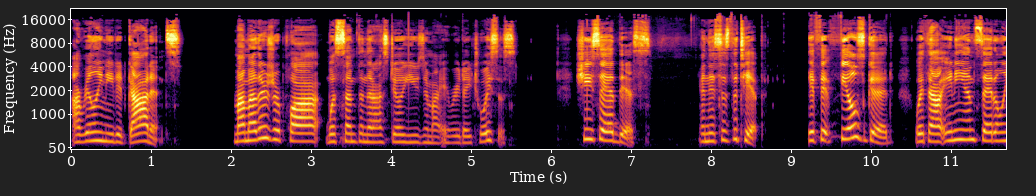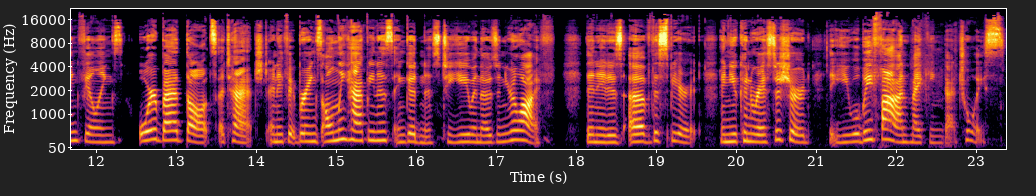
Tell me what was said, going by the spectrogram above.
I really needed guidance. My mother's reply was something that I still use in my everyday choices. She said this, and this is the tip. If it feels good without any unsettling feelings or bad thoughts attached, and if it brings only happiness and goodness to you and those in your life, then it is of the Spirit, and you can rest assured that you will be fine making that choice.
